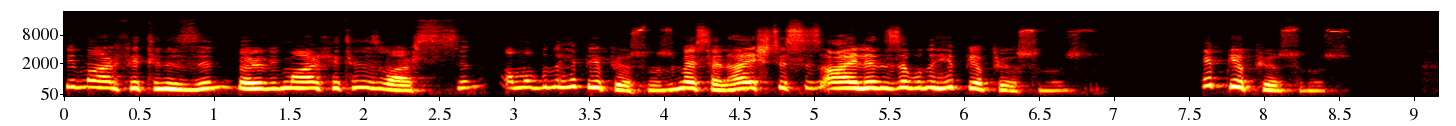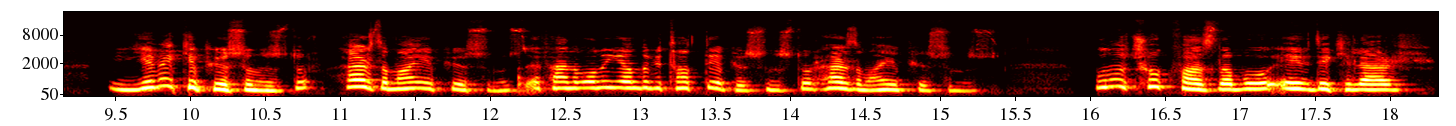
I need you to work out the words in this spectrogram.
bir marifetinizin böyle bir marifetiniz var sizin ama bunu hep yapıyorsunuz. Mesela işte siz ailenize bunu hep yapıyorsunuz. Hep yapıyorsunuz. Yemek yapıyorsunuzdur. Her zaman yapıyorsunuz. Efendim onun yanında bir tatlı yapıyorsunuzdur. Her zaman yapıyorsunuz. Bunu çok fazla bu evdekiler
